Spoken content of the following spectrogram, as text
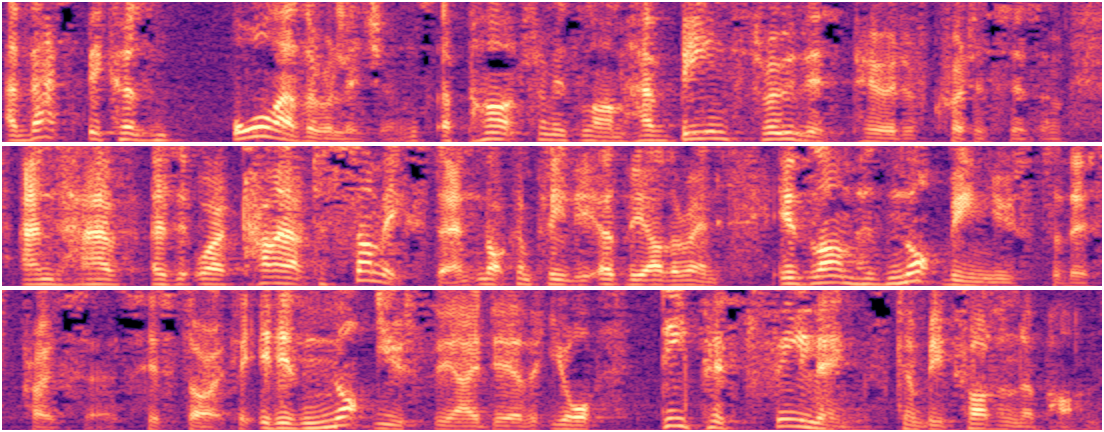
And that's because all other religions, apart from Islam, have been through this period of criticism and have, as it were, come out to some extent, not completely at the other end. Islam has not been used to this process historically. It is not used to the idea that your deepest feelings can be trodden upon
